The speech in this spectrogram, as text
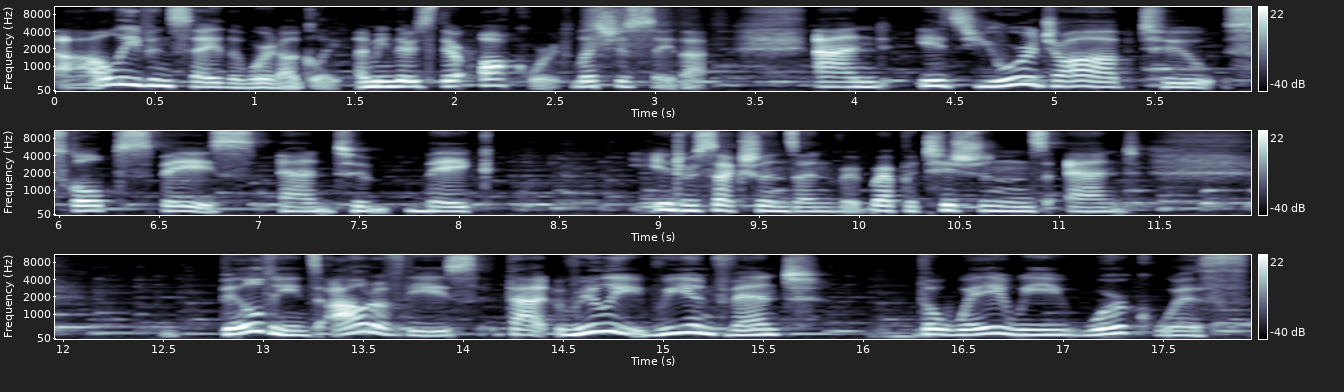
I'll even say the word ugly. I mean, there's they're awkward. Let's just say that. And it's your job to sculpt space and to make intersections and repetitions and buildings out of these that really reinvent the way we work with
